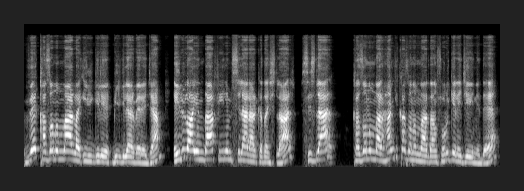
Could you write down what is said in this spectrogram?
ve kazanımlarla ilgili bilgiler vereceğim. Eylül ayında fiilimsiler arkadaşlar. Sizler kazanımlar hangi kazanımlardan soru geleceğini de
